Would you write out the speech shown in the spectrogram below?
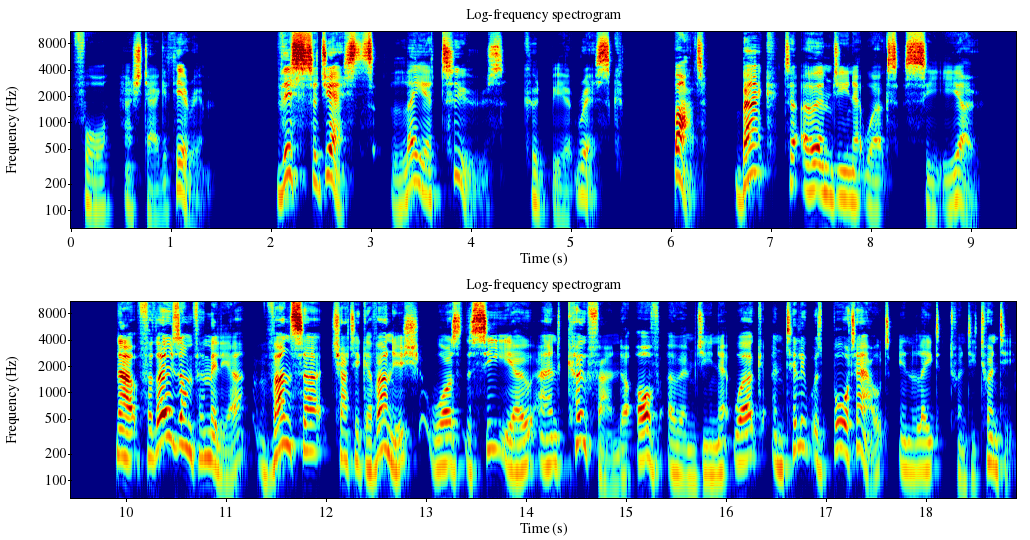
for hashtag Ethereum. This suggests layer 2s could be at risk. But back to OMG Network's CEO. Now, for those unfamiliar, Vansa Chattikavanij was the CEO and co founder of OMG Network until it was bought out in late 2020.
